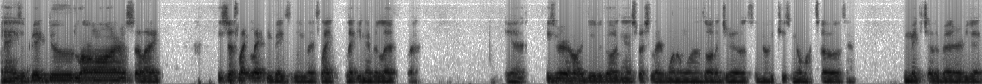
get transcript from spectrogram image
Yeah, he's a big dude, long arms, so like he's just like Leki basically. It's like Leki never left, but yeah, he's very hard dude to go against, especially like one on ones, all the drills. You know, he keeps me on my toes, and we make each other better every day.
